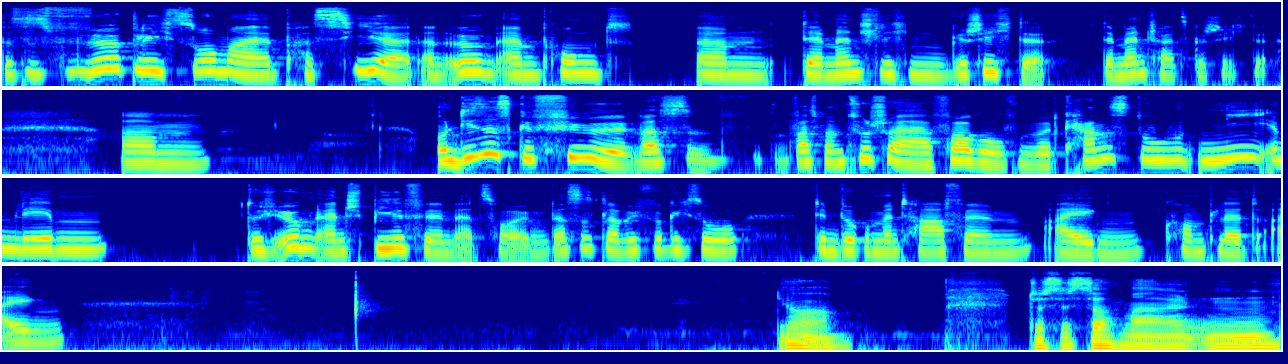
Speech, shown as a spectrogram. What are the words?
das ist wirklich so mal passiert an irgendeinem Punkt ähm, der menschlichen Geschichte, der Menschheitsgeschichte. Ähm, und dieses Gefühl, was, was beim Zuschauer hervorgerufen wird, kannst du nie im Leben durch irgendeinen Spielfilm erzeugen. Das ist, glaube ich, wirklich so dem Dokumentarfilm eigen, komplett eigen. ja, das ist doch mal ein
